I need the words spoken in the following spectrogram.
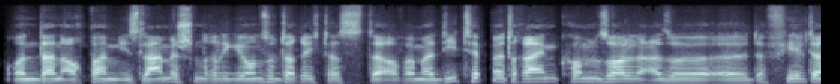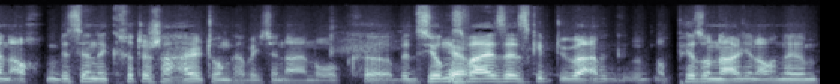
Und dann auch beim islamischen Religionsunterricht, dass da auf einmal die Tipp mit reinkommen soll. Also äh, da fehlt dann auch ein bisschen eine kritische Haltung, habe ich den Eindruck. Äh, beziehungsweise ja. es gibt über Personalien auch eine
